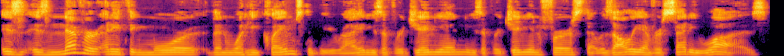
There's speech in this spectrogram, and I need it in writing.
is is never anything more than what he claims to be. Right? He's a Virginian. He's a Virginian first. That was all he ever said he was.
